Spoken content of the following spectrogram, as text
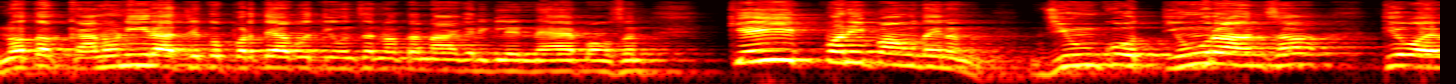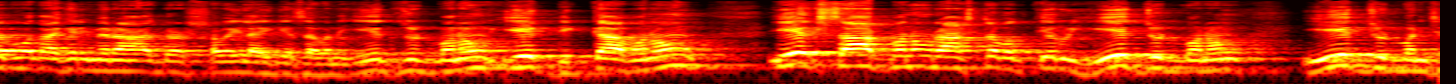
न त कानुनी राज्यको प्रत्याभूति हुन्छ न त नागरिकले न्याय पाउँछन्। केही पनि पाउँदैनन्। जिउको तिउँ रहन्छ त्यो भएको हुँदाखेरि मेरो आग्रह सबैलाई के छ भने एकजुट बनाउँ एक ढिक्का बनाउँ एक साथ बनाउँ राष्ट्रभक्तिहरू एकजुट बनाउँ एकजुट बनिन्छ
